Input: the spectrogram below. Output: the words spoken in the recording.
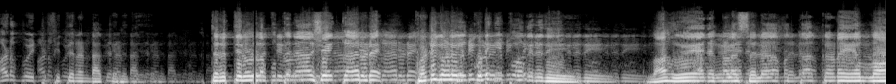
അവിടെ പോയിട്ട് ഫിത്തന ഉണ്ടാക്കരുത്. ഇത്തരത്തിലുള്ള പുത്തനാശയക്കാരുടെ കൊടികളിൽ കുടുങ്ങിപ്പോകരുത്. അല്ലാഹുവേ ഞങ്ങളെ സലാമത്താക്കണേ അല്ലാ.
